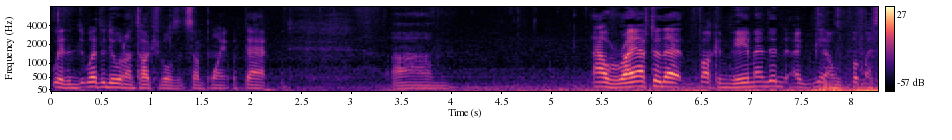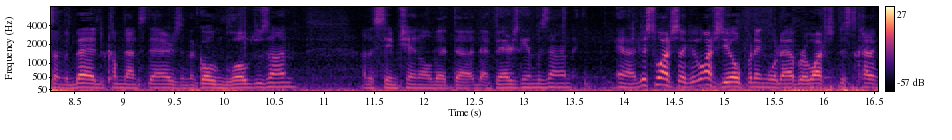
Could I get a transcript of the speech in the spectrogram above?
we have, to, we have to do it on Untouchables at some point with that. Um, how right after that fucking game ended, I you know put my son to bed, come downstairs, and the Golden Globes was on, on the same channel that uh, that Bears game was on, and I just watched like I watched the opening, whatever. I watched just kind of,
